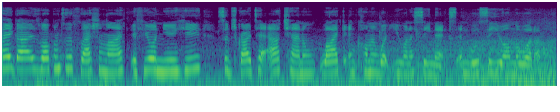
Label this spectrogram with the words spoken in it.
Hey guys, welcome to the Flash and Life. If you're new here, subscribe to our channel, like and comment what you want to see next and we'll see you on the water.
